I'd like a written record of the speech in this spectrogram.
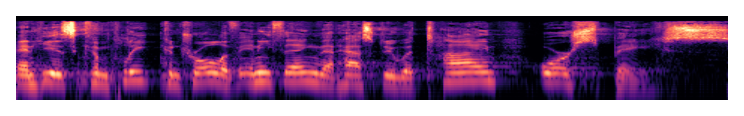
and He is complete control of anything that has to do with time or space.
